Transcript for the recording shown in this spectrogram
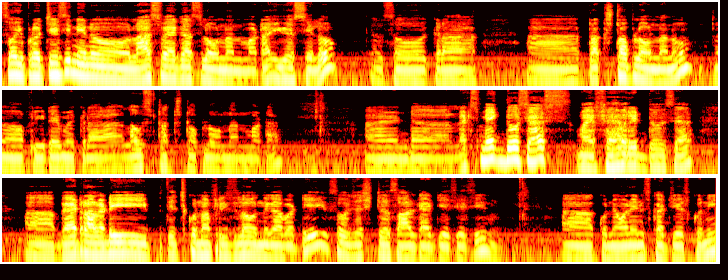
So ఇప్పుడు వచ్చేసి నేను లాస్ వేగాస్లో ఉన్నాను అనమాట యుఎస్ఏలో. సో ఇక్కడ ట్రక్ స్టాప్లో ఉన్నాను. ఫ్రీ టైం ఇక్కడ లవ్స్ ట్రక్ స్టాప్లో ఉన్నాను అనమాట and let's make dosas my favourite dosa. Batter already తెచ్చుకున్న ఫ్రిడ్జ్లో ఉంది కాబట్టి సో జస్ట్ సాల్ట్ యాడ్ చేసేసి కొన్ని ఆనియన్స్ కట్ చేసుకొని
